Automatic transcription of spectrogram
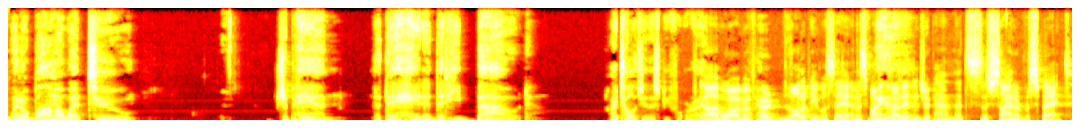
when Obama went to Japan, that they hated that he bowed. I told you this before, right? Um, well, I've heard a lot of people say it, and it's funny because yeah. I live in Japan. That's a sign of respect.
